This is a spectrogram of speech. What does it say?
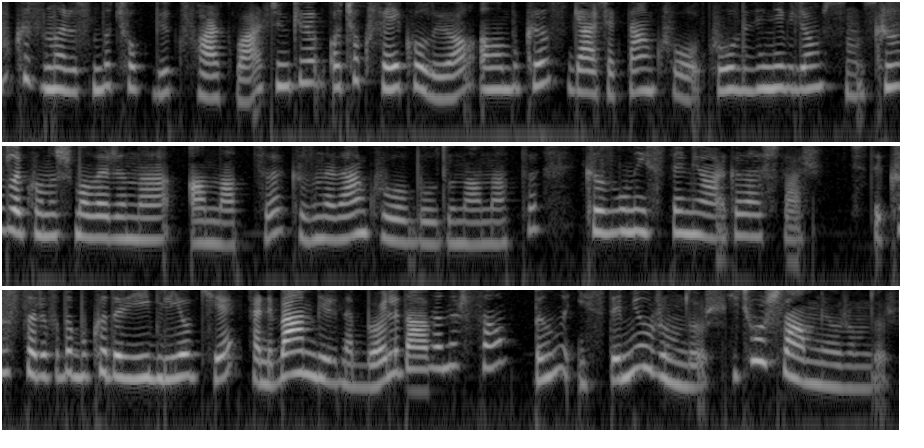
bu kızın arasında çok büyük fark var. Çünkü o çok fake oluyor ama bu kız gerçekten cool. Cool dediğini biliyor musunuz? Kızla konuşmalarını anlattı. Kızı neden cool bulduğunu anlattı. Kız bunu istemiyor arkadaşlar. İşte kız tarafı da bu kadar iyi biliyor ki hani ben birine böyle davranırsam ben onu istemiyorumdur. Hiç hoşlanmıyorumdur.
